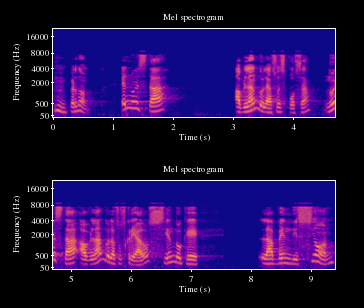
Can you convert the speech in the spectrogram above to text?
perdón, Él no está hablándole a su esposa, no está hablándole a sus criados, siendo que la bendición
